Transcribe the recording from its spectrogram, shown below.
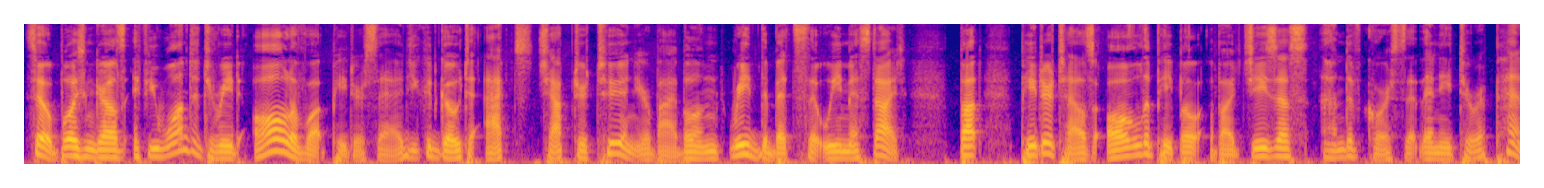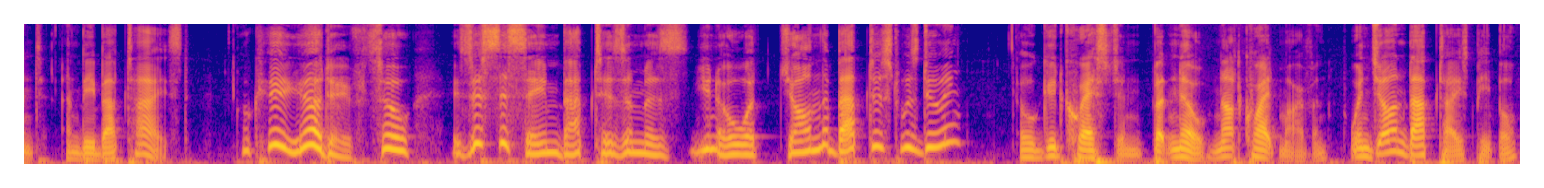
So, boys and girls, if you wanted to read all of what Peter said, you could go to Acts chapter 2 in your Bible and read the bits that we missed out. But Peter tells all the people about Jesus and, of course, that they need to repent and be baptized. Okay, yeah, Dave. So is this the same baptism as, you know, what John the Baptist was doing? Oh, good question. But no, not quite, Marvin. When John baptized people,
